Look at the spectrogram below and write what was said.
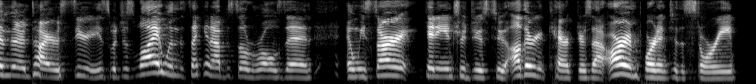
in the entire series which is why when the second episode rolls in and we start getting introduced to other characters that are important to the story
